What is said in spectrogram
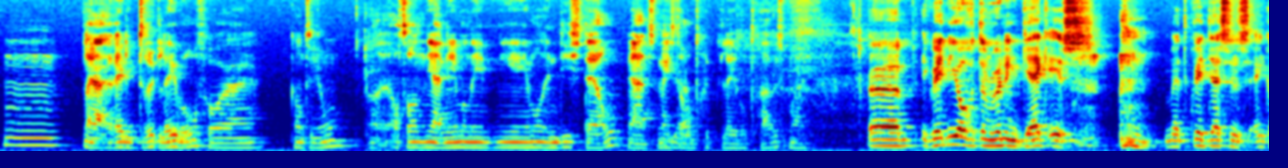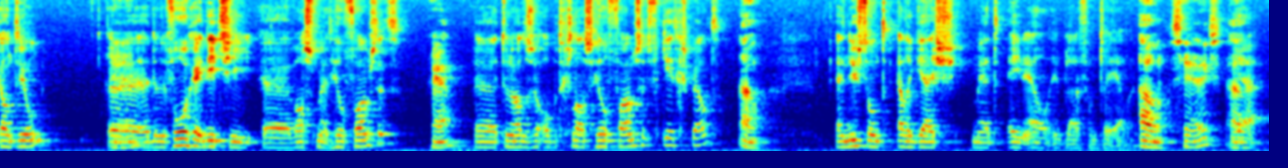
Hmm, nou ja, een redelijk druk label voor eh Cantillon. Eh, Althans, ja, niet helemaal, niet, niet helemaal in die stijl. Ja, het is meestal Ja. een druk label trouwens, maar... Ehm, ik weet niet of het een running gag is met Quintessence en Cantillon. Eh, de, de vorige editie eh, was met Hill Farmstead. Ja. Eh, toen hadden ze op het glas Hill Farmstead verkeerd gespeld. Oh, En nu stond Allagash met 1L in plaats van 2L. oh, serieus? Oh. Ja,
